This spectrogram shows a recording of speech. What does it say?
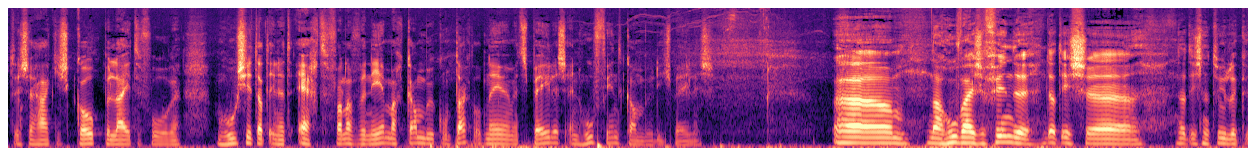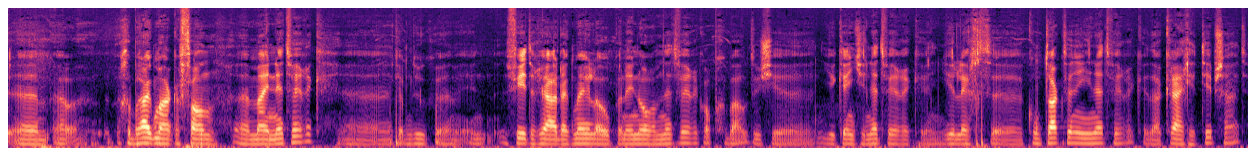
tussen haakjes koopbeleid te voeren. Maar hoe zit dat in het echt? Vanaf wanneer mag Cambuur contact opnemen met spelers en hoe vindt Cambuur die spelers? Uh, nou, hoe wij ze vinden, dat is, uh, dat is natuurlijk uh, gebruik maken van uh, mijn netwerk. ik heb natuurlijk in de 40 jaar dat ik meeloop een enorm netwerk opgebouwd. Dus je, je kent je netwerk en je legt contacten in je netwerk. Daar krijg je tips uit.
